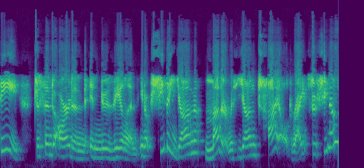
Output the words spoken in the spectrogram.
see Jacinda Ardern in New Zealand, you know, she's a young mother with young child, right? So she knows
